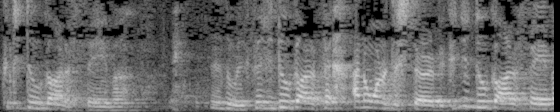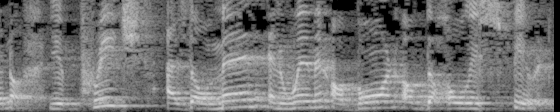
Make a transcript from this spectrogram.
could you do God a favor? Could you do God a favor? I don't want to disturb you. Could you do God a favor? No. You preach as though men and women are born of the Holy Spirit.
